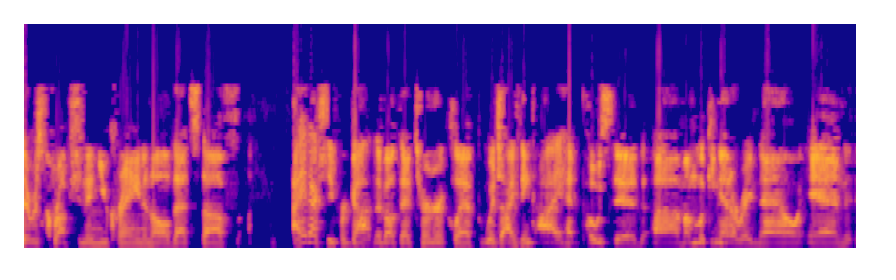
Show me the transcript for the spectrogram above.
there was corruption in Ukraine and all of that stuff. I had actually forgotten about that Turner clip, which I think I had posted. Um, I'm looking at it right now. And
